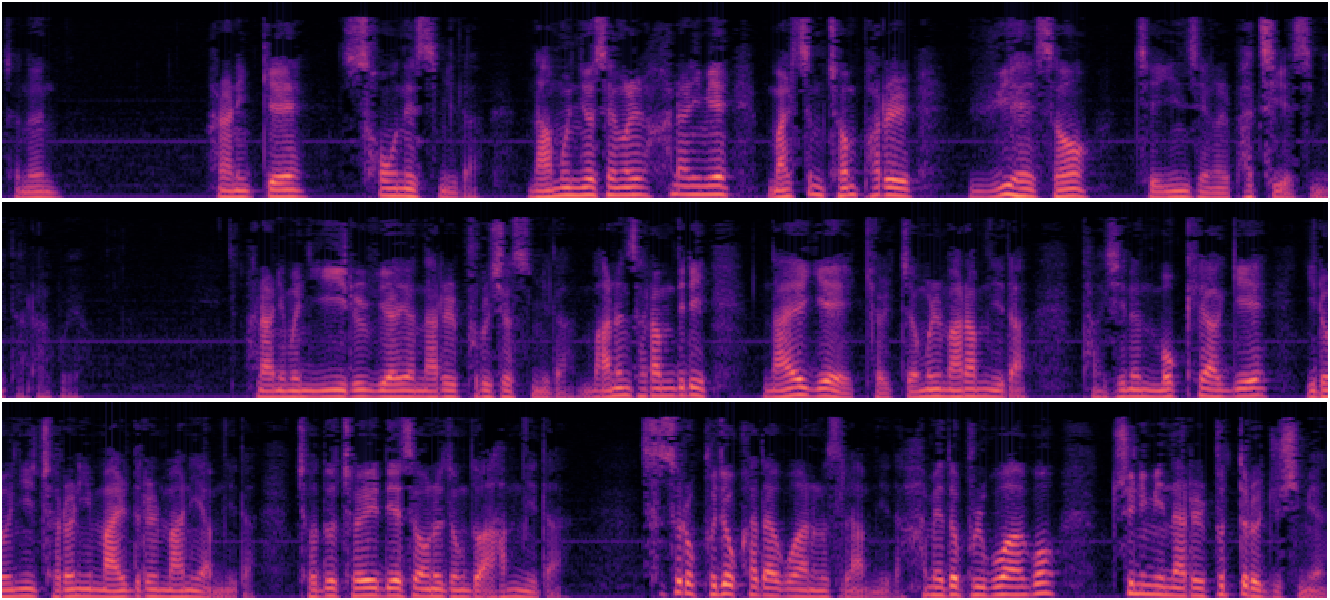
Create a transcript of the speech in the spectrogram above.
저는 하나님께 서운했습니다. 남은 여생을 하나님의 말씀 전파를 위해서 제 인생을 바치겠습니다. 라고요. 하나님은 이 일을 위하여 나를 부르셨습니다. 많은 사람들이 나에게 결점을 말합니다. 당신은 목회하기에 이러니 저러니 말들을 많이 합니다. 저도 저에 대해서 어느 정도 압니다. 스스로 부족하다고 하는 것을 압니다. 함에도 불구하고 주님이 나를 붙들어 주시면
